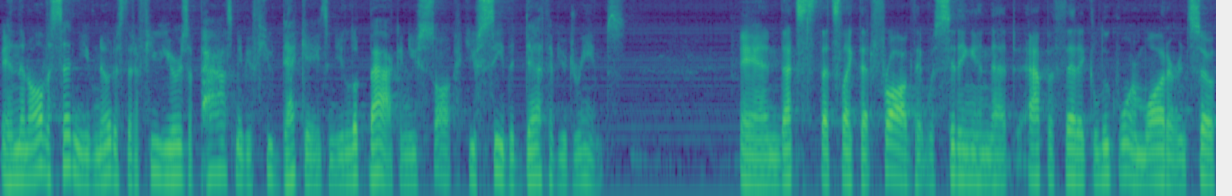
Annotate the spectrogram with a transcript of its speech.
And then all of a sudden you've noticed that a few years have passed, maybe a few decades, and you look back and you saw you see the death of your dreams. And that's that's like that frog that was sitting in that apathetic, lukewarm water. And so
